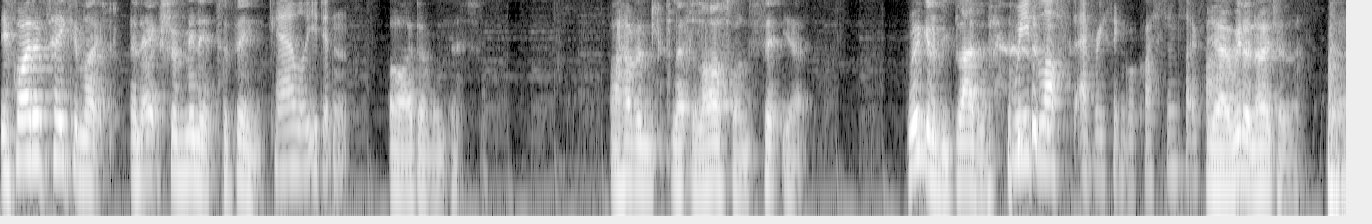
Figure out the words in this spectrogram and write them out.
If I'd have taken like an extra minute to think, Yeah, well, you didn't. oh, I don't want this. I haven't let the last one sit yet. We're going to be bladdered. We've lost every single question so far. yeah, we don't know each other. Yeah.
